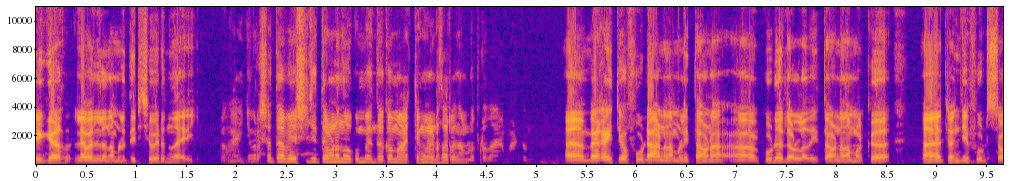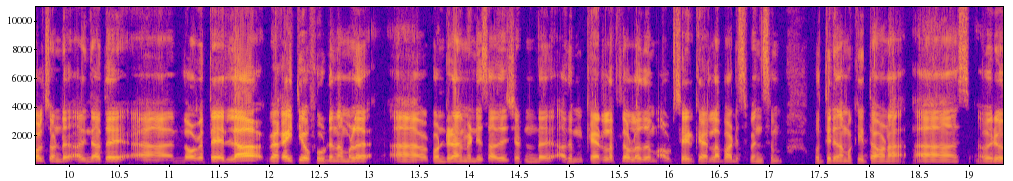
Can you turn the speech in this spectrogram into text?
ബിഗർ ലെവലിൽ നമ്മൾ തിരിച്ചു വരുന്നതായിരിക്കും. കഴിഞ്ഞ വർഷത്തെ അപേക്ഷിച്ച് ഇത്തവണ നോക്കുമ്പോൾ എന്തൊക്കെ മാറ്റങ്ങളാണ് സാറേ നമ്മൾ പ്രധാനമായിട്ടും വെറൈറ്റി ഓഫ് ഫുഡാണ് നമ്മൾ ഇത്തവണ കൂടുതലുള്ളത്. ഇത്തവണ നമുക്ക് ട്വന്റി ഫുഡ് സ്റ്റോൾസ് ഉണ്ട്. അതിന്റെ അകത്ത് ലോകത്തെ എല്ലാ വെറൈറ്റി ഓഫ് ഫുഡ് നമ്മൾ കൊണ്ടുവരാൻ വേണ്ടി സാധിച്ചിട്ടുണ്ട്. അതും കേരളത്തിലുള്ളതും ഔട്ട്സൈഡ് കേരള പാർട്ടിസിപ്പൻസും ഒത്തിരി നമുക്ക് ഇത്തവണ ഒരു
